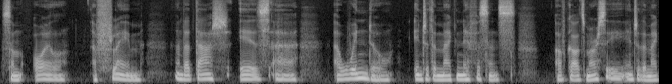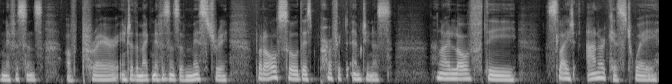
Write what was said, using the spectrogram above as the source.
some oil, a flame, and that that is a, a window into the magnificence of God's mercy, into the magnificence of prayer, into the magnificence of mystery, but also this perfect emptiness. And I love the slight anarchist way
